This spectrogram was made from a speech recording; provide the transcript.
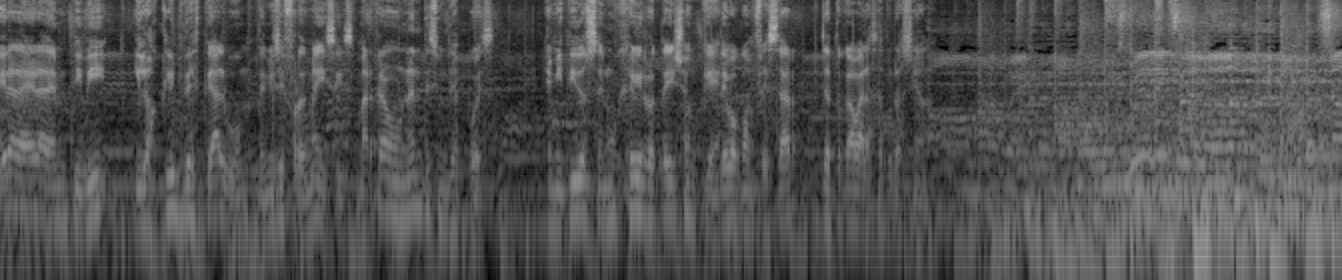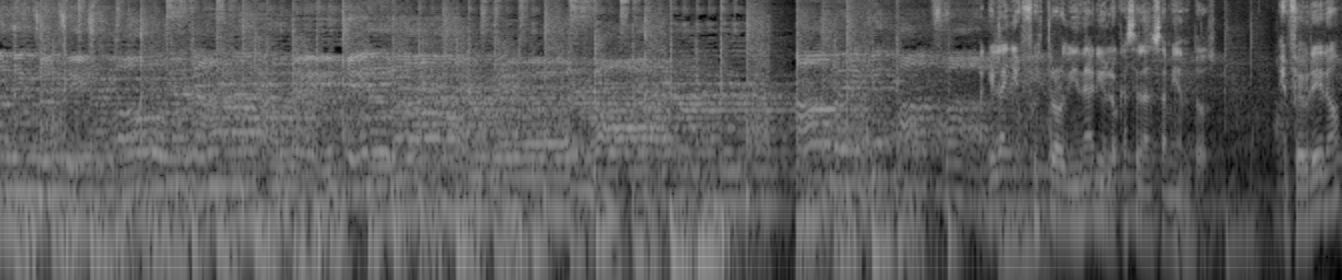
Era la era de MTV y los clips de este álbum, de Music for the Macy's, marcaron un antes y un después, emitidos en un heavy rotation que, debo confesar, ya tocaba la saturación. Aquel año fue extraordinario en lo que hace lanzamientos. En febrero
